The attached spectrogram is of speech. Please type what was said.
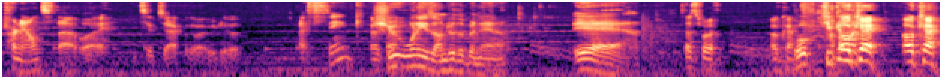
pronounced that way. That's exactly why we do it. I think. Okay. Shoot when he's under the banana. Yeah. That's what. Okay. Oh, keep going. Okay. Okay.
